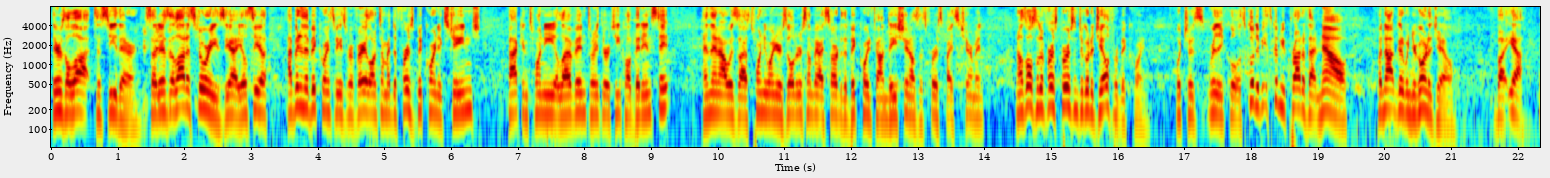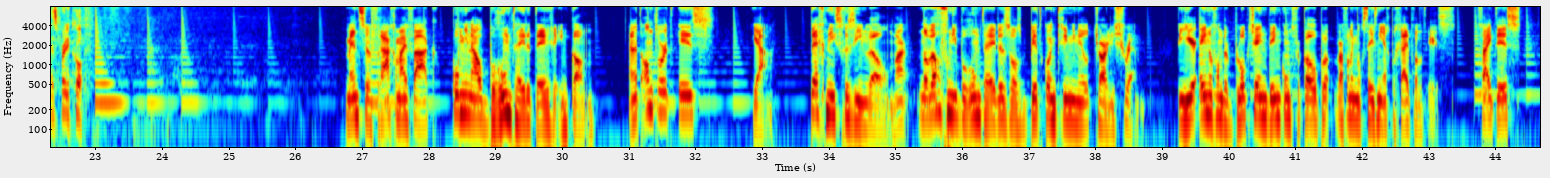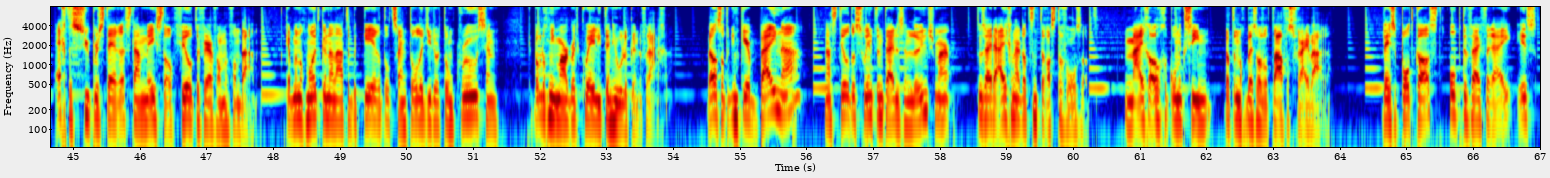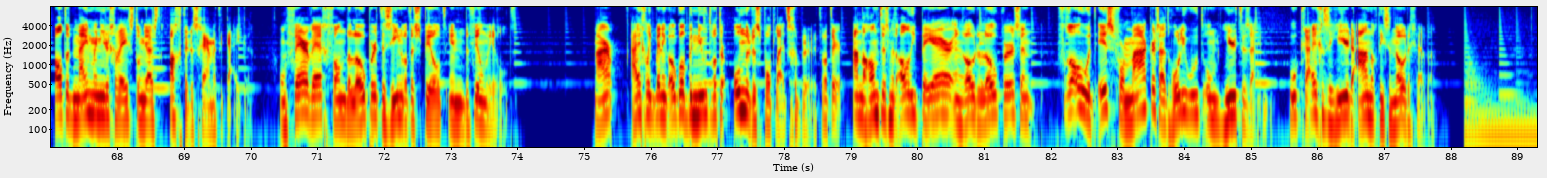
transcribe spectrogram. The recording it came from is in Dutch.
there's a lot to see there. So there's a lot of stories. Yeah, you'll see. A, I've been in the Bitcoin space for a very long time. I had the first Bitcoin exchange back in 2011, 2013 called BitInstate. And then I was, I was 21 years old or something. I started the Bitcoin Foundation. I was its first vice chairman. And I was also the first person to go to jail for Bitcoin, which was really cool. It's cool to be, it's good to be proud of that now, but not good when you're going to jail. But yeah, it's pretty cool. Mensen vragen mij vaak: kom je nou beroemdheden tegen in Cannes? En het antwoord is ja, technisch gezien wel, maar nog wel van die beroemdheden zoals Bitcoin-crimineel Charlie Schramm, die hier een of ander blockchain-ding komt verkopen waarvan ik nog steeds niet echt begrijp wat het is. Het feit is, echte supersterren staan meestal veel te ver van me vandaan. Ik heb me nog nooit kunnen laten bekeren tot Scientology door Tom Cruise en ik heb ook nog niet Margaret Qualley ten huwelijk kunnen vragen. Wel zat ik een keer bijna naast Tilda Swinton tijdens een lunch, maar toen zei de eigenaar dat zijn terras te vol zat. In mijn eigen ogen kon ik zien dat er nog best wel wat tafels vrij waren. Deze podcast, Op de Vijfde Rij, is altijd mijn manier geweest om juist achter de schermen te kijken. Om ver weg van de loper te zien wat er speelt in de filmwereld. Maar eigenlijk ben ik ook wel benieuwd wat er onder de spotlights gebeurt. Wat er aan de hand is met al die PR en rode lopers. En vooral hoe het is voor makers uit Hollywood om hier te zijn. Hoe krijgen ze hier de aandacht die ze nodig hebben?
